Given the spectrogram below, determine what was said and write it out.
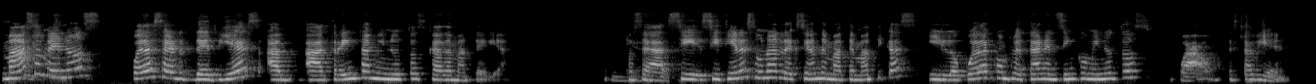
Más o menos puede ser de 10 a, 30 minutos cada materia. O sea, si, si, tienes una lección de matemáticas y lo pueda completar en 5 minutos, wow, está bien.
